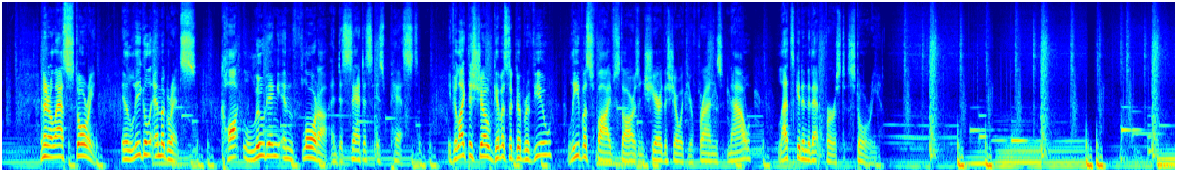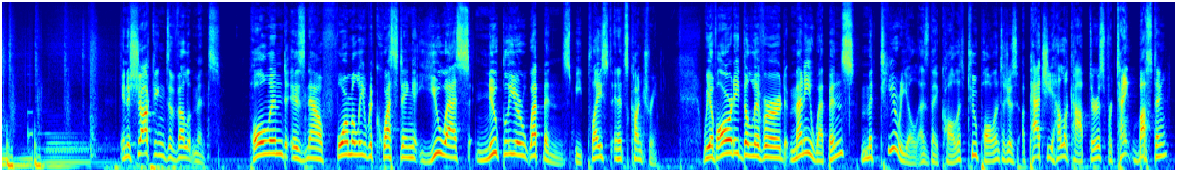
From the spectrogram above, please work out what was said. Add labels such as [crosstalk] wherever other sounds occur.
And in our last story, illegal immigrants caught looting in Florida, and DeSantis is pissed. If you like the show, give us a good review, leave us five stars, and share the show with your friends. Now, let's get into that first story. In a shocking development, Poland is now formally requesting U.S. nuclear weapons be placed in its country. We have already delivered many weapons, material as they call it, to Poland, such as Apache helicopters for tank busting.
